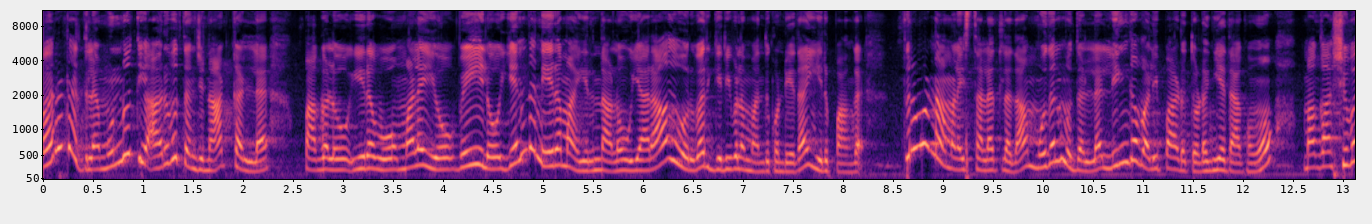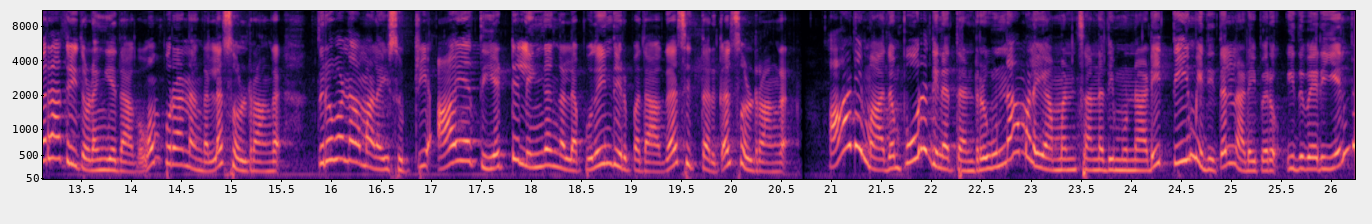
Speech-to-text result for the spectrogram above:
வருடத்தில் முந்நூற்றி அறுபத்தஞ்சு நாட்களில் பகலோ இரவோ மழையோ வெயிலோ எந்த நேரமாக இருந்தாலும் யாராவது ஒருவர் கிரிவலம் வந்து கொண்டே தான் இருப்பாங்க. திருவண்ணாமலை ஸ்தலத்தில் தான் முதன் முதல்ல லிங்க வழிபாடு தொடங்கியதாகவும் மகா சிவராத்திரி தொடங்கியதாகவும் புராணங்களில் சொல்கிறாங்க திருவண்ணாமலை சுற்றி ஆயிரத்தி எட்டு லிங்கங்களில் புதைந்து இருப்பதாக சித்தர்கள் சொல்கிறாங்க ஆடி மாதம் பூர தினத்தன்று உண்ணாமலை அம்மன் சன்னதி முன்னாடி தீ மிதித்தல் நடைபெறும். இது வேறு எந்த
